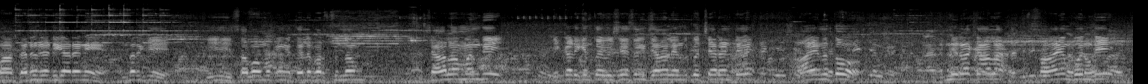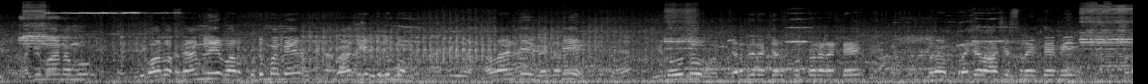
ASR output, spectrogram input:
మా ధన్యరెడ్డి గారని అందరికీ ఈ సభాముఖంగా తెలియపరుస్తున్నాం. చాలామంది ఇక్కడికి ఇంత విశేషంగా జనాలు ఎందుకు వచ్చారంటే ఆయనతో అన్ని రకాల సహాయం పొంది అభిమానము వాళ్ళ ఫ్యామిలీ వాళ్ళ కుటుంబమే రాజకీయ కుటుంబం. అలాంటి వ్యక్తి ఈరోజు జన్మదినం జరుపుకుంటున్నాడంటే మన ప్రజల ఆశీస్సులు అయితేమి మన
